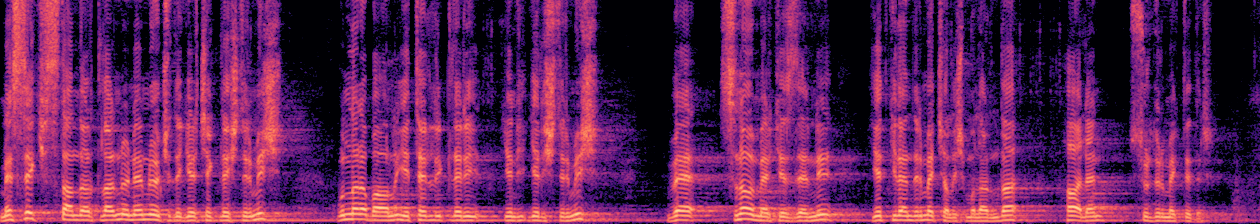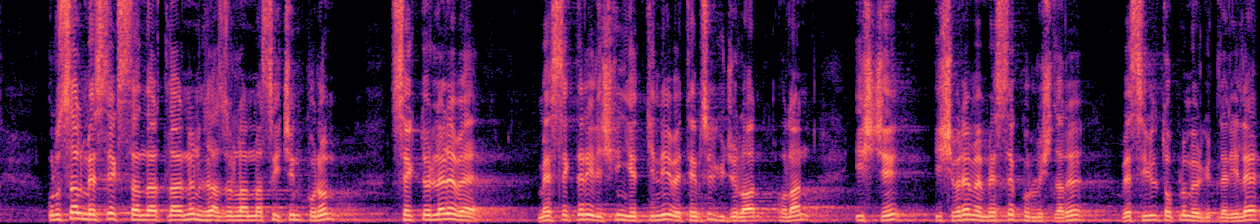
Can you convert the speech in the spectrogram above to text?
meslek standartlarını önemli ölçüde gerçekleştirmiş, bunlara bağlı yeterlilikleri gel- geliştirmiş ve sınav merkezlerini yetkilendirme çalışmalarında halen sürdürmektedir. Ulusal meslek standartlarının hazırlanması için kurum, sektörlere ve mesleklere ilişkin yetkinliği ve temsil gücü olan işçi, işveren ve meslek kuruluşları ve sivil toplum örgütleriyle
